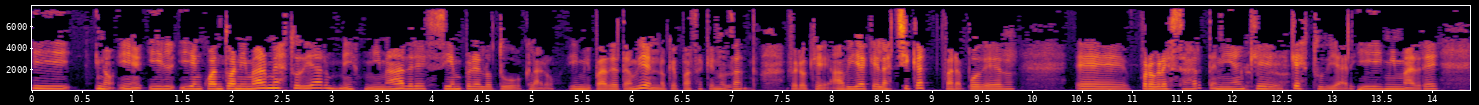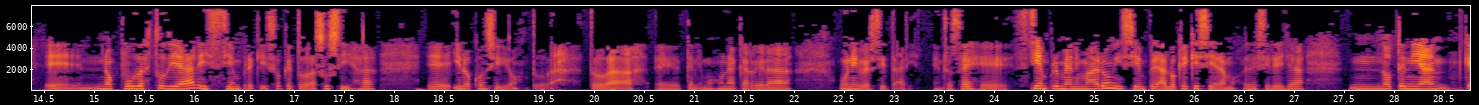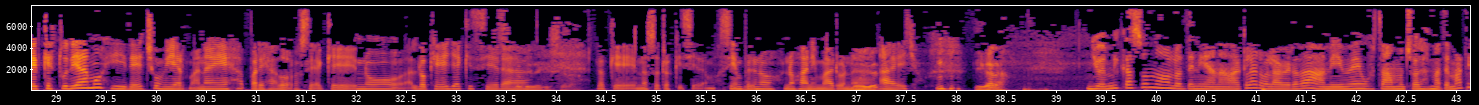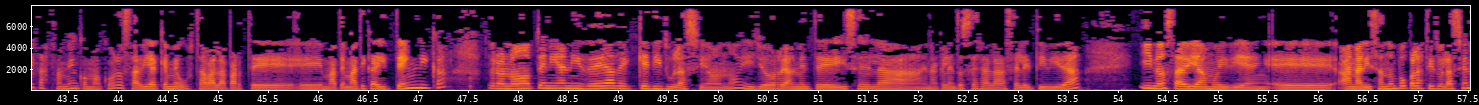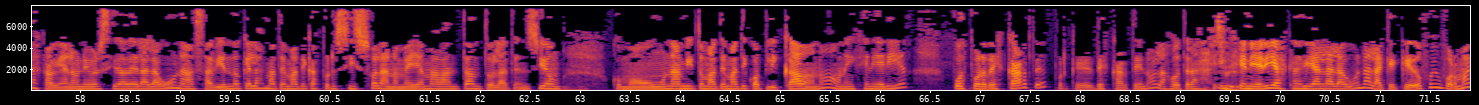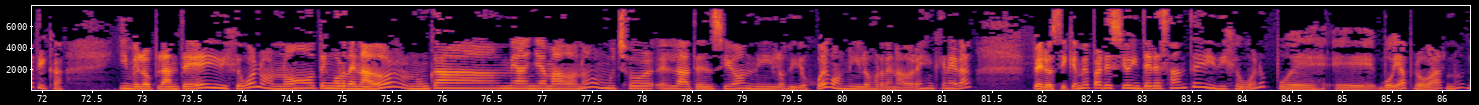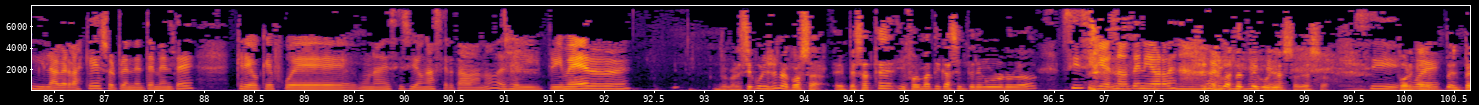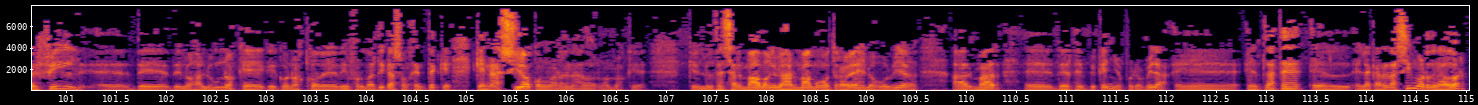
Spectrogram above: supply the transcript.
Y no, y, y, y en cuanto a animarme a estudiar, mi, mi, madre siempre lo tuvo claro y mi padre también, lo que pasa es que no Sí. tanto, pero que había que las chicas para poder eh, progresar tenían que, Estudiar. que estudiar. Y mi madre eh, no pudo estudiar y siempre quiso que todas sus hijas eh, y lo consiguió. Todas todas eh, tenemos una carrera universitaria. Entonces eh, siempre me animaron y siempre a lo que quisiéramos. Es decir ella no tenían que, que estudiáramos y de hecho mi hermana es aparejador o sea que no lo que ella quisiera Lo que ella quisiera. lo que nosotros quisiéramos. Siempre nos, nos animaron a, a ello. Y Gara, Yo en mi caso no lo tenía nada claro, la verdad. A mí me gustaban mucho las matemáticas también, como acuerdo. Sabía que me gustaba la parte eh, matemática y técnica, pero no tenía ni idea de qué titulación, ¿no? Y yo realmente hice la, en aquel entonces era la selectividad y no sabía muy bien. Eh, analizando un poco las titulaciones que había en la Universidad de La Laguna, sabiendo que las matemáticas por sí solas no me llamaban tanto la atención como un ámbito matemático aplicado, ¿no? A una ingeniería, pues por descarte, porque descarté, ¿no? Las otras Sí. ingenierías que había en La Laguna, la que quedó fue informática. Y me lo planteé y dije, bueno, no tengo ordenador, nunca me han llamado, ¿no? Mucho la atención ni los videojuegos ni los ordenadores en general pero sí que me pareció interesante y dije, bueno, pues eh, voy a probar, ¿no? Y la verdad es que sorprendentemente creo que fue una decisión acertada, ¿no? Desde el primer... me parece curioso una cosa. ¿Empezaste informática sin tener un ordenador? Sí, sí, yo no tenía ordenador. Es bastante curioso eso. Sí, Porque bueno. el, el perfil eh, de, de los alumnos que, que conozco de, de informática son gente que, que nació con un ordenador, vamos, que, que los desarmaban y los armaban otra vez y los volvían a armar eh, desde pequeños. Pero mira, eh, entraste en, en la carrera sin ordenador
